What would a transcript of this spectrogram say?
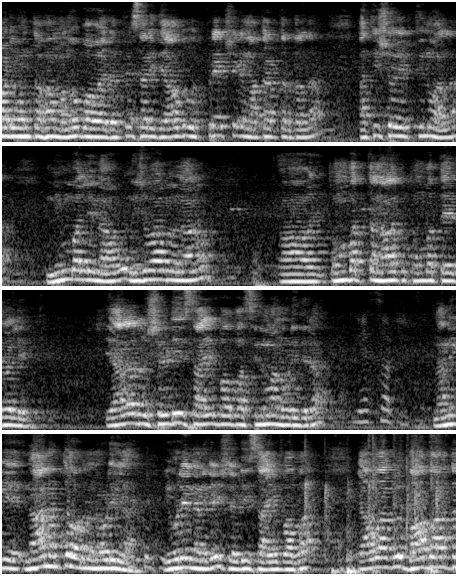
ಮಾಡುವಂತಹ ಮನೋಭಾವ ಇರುತ್ತೆ. ಸರ್ ಇದು ಯಾವುದು ಉತ್ಪ್ರೇಕ್ಷೆಗೆ ಮಾತಾಡ್ತಾ ಇರ್ತಲ್ಲ ಅತಿಶಯೋಕ್ತಿನೂ ಅಲ್ಲ. ನಿಮ್ಮಲ್ಲಿ ನಾವು ನಿಜವಾಗ್ಲೂ ನಾನು ತೊಂಬತ್ತ ನಾಲ್ಕು ತೊಂಬತ್ತೈದರಲ್ಲಿ ಯಾರು ಶಿರ್ಡಿ ಸಾಯಿಬಾಬಾ ಸಿನಿಮಾ ನೋಡಿದ್ದೀರಾ? ನನಗೆ ನಾನಂತೂ ಅವ್ರನ್ನ ನೋಡಿಲ್ಲ. ಇವರೇ ನನಗೆ ಶಿರ್ಡಿ ಸಾಯಿಬಾಬಾ. ಯಾವಾಗಲೂ ಬಾಬಾ ಅಂತ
